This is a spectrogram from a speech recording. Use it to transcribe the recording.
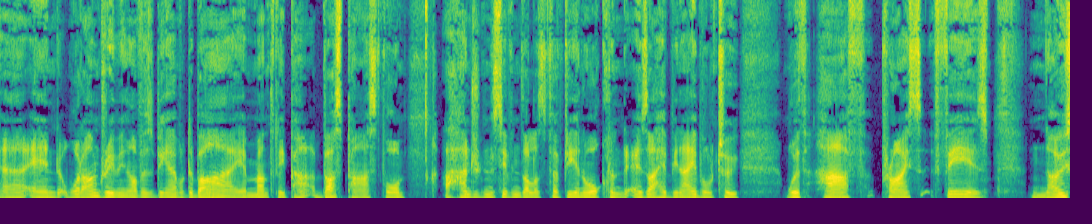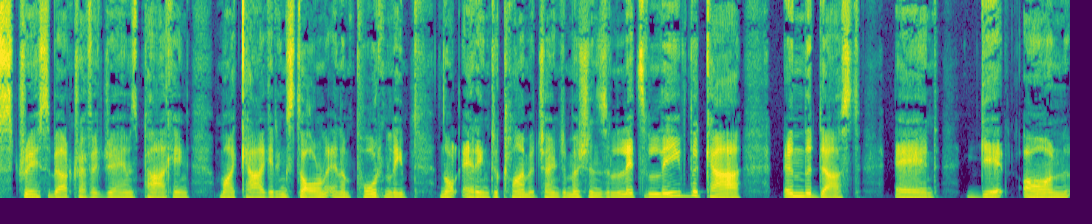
uh, and what I'm dreaming of is being able to buy a monthly pa- bus pass for $107.50 in Auckland, as I have been able to with half price fares. No stress about traffic jams, parking, my car getting stolen, and importantly, not adding to climate change emissions. Let's leave the car in the dust and get on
